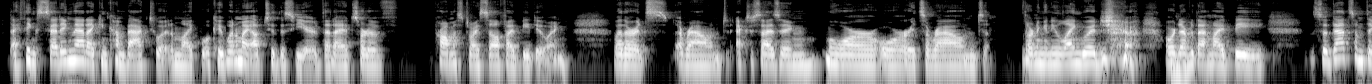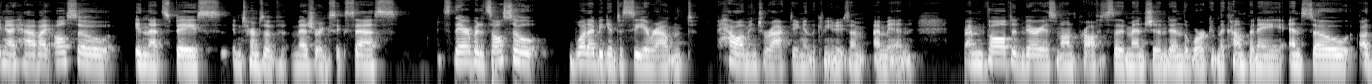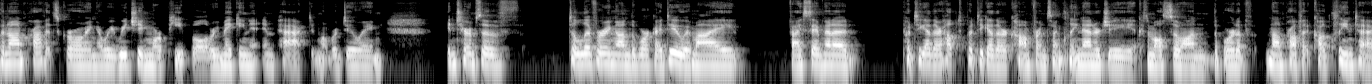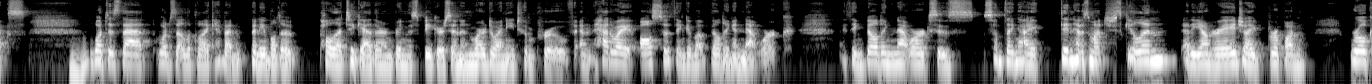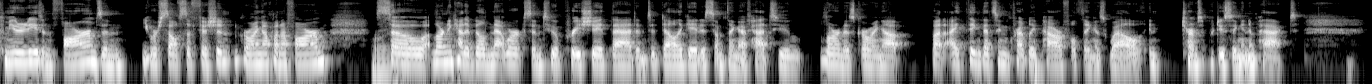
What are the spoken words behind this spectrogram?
I think setting that I can come back to it. I'm like, okay, what am I up to this year that I had sort of promised myself I'd be doing, whether it's around exercising more or it's around learning a new language or whatever mm-hmm. that might be. So that's something I have. I also, in that space, in terms of measuring success, it's there, but it's also what I begin to see around how I'm interacting in the communities I'm, I'm in. I'm involved in various nonprofits that I mentioned and the work in the company. And so, are the nonprofits growing? Are we reaching more people? Are we making an impact in what we're doing? In terms of delivering on the work I do, am I, if I say I'm going to put together, helped put together a conference on clean energy because I'm also on the board of a nonprofit called Cleantex. Mm-hmm. What does that What does that look like? Have I been able to pull that together and bring the speakers in? And where do I need to improve? And how do I also think about building a network? I think building networks is something I didn't have as much skill in at a younger age. I grew up on rural communities and farms, and you were self sufficient growing up on a farm. Right. So learning how to build networks and to appreciate that and to delegate is something I've had to learn as growing up but I think that's an incredibly powerful thing as well in terms of producing an impact.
